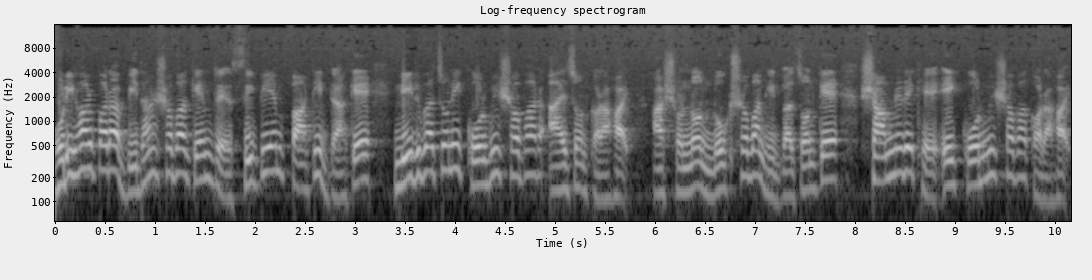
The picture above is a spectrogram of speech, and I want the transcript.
হরিহরপাড়া বিধানসভা কেন্দ্রে সিপিএম পার্টির ডাকে নির্বাচনী কর্মী সভার আয়োজন করা হয়। আসন্ন লোকসভা নির্বাচনকে সামনে রেখে এই কর্মী সভা করা হয়।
